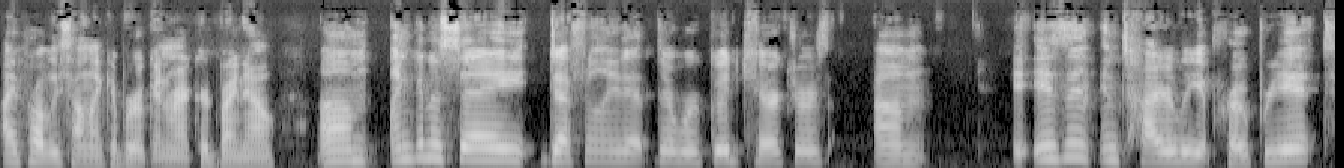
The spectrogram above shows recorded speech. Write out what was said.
I probably sound like a broken record by now. Um, I'm gonna say definitely that there were good characters. Um, it isn't entirely appropriate.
